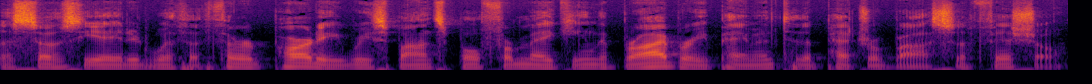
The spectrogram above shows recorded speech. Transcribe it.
associated with a third party responsible for making the bribery payment to the Petrobras official.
